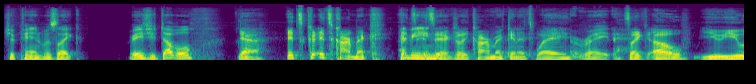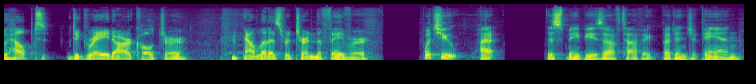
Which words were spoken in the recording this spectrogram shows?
Japan was like, "Raise you double." Yeah. It's it's karmic. I It's, it's actually karmic in its way. Right. It's like, oh, you you helped degrade our culture. now let us return the favor. What you? I, this maybe is off topic, but in Japan,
